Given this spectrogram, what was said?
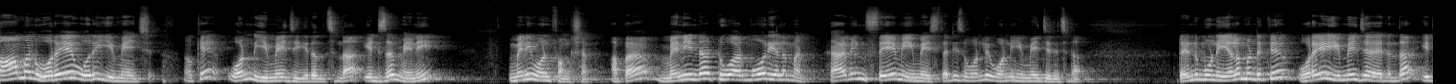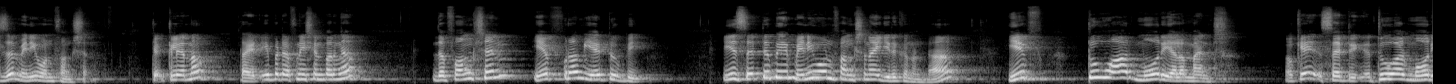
common ஒரே ஒரு இமேஜ் ஓகே ஒன் இமேஜ் இருந்துச்சுன்னா it's a many many one function அப்போ மெனின்னா two or more element having same image that is only one image இருந்துச்சுன்னா. ரெண்டு மூணு எலமெண்ட்டுக்கு ஒரே இமேஜாக இருந்தால் it's a many one function கிளியர்னா ரைட் இப்போ டெஃபினேஷன் பாருங்கள் இந்த function f from A to B is said to be many one ஃபங்க்ஷனாக இருக்கணும்னா if two or more element okay set two or more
